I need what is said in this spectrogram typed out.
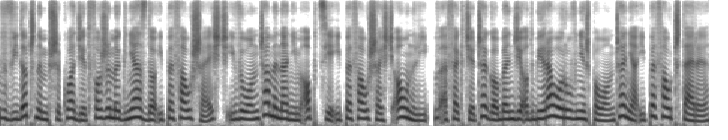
W widocznym przykładzie tworzymy gniazdo IPv6 i wyłączamy na nim opcję IPv6 only, w efekcie czego będzie odbierało również połączenia IPv4.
